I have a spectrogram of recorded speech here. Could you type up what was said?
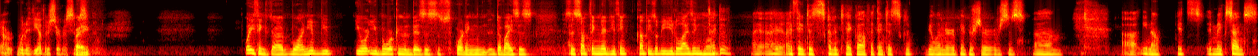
or one of the other services. Right. What do you think, uh, Warren? You you you you've been working in the business of supporting devices. Is this something that you think companies will be utilizing more? I do. I, I, I think this is going to take off. I think this is going to be one of our bigger services. Um, uh, you know, it's it makes sense,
